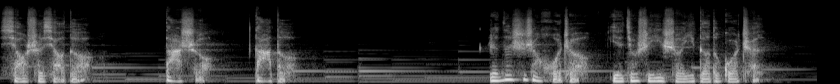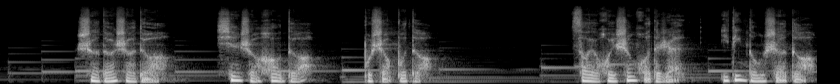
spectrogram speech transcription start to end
小舍小得，大舍大得。人在世上活着，也就是一舍一得的过程。舍得舍得，先舍后得，不舍不得。所有会生活的人，一定懂舍得。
